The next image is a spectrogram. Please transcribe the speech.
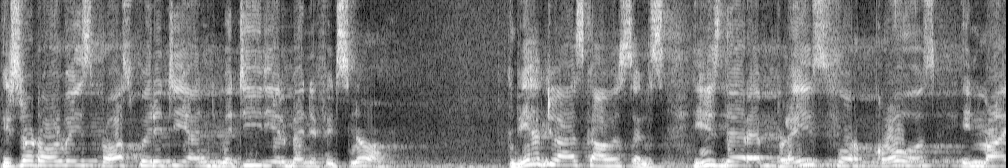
It's not always prosperity and material benefits, no. We have to ask ourselves is there a place for cross in my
